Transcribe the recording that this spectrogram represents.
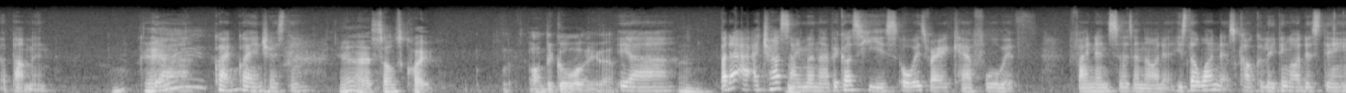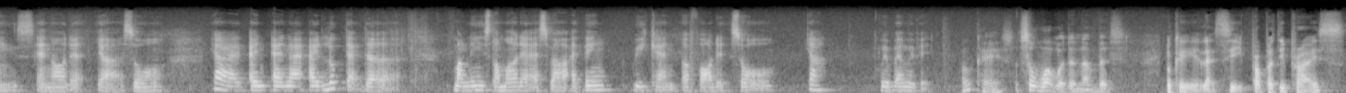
apartment. Okay. Yeah, quite quite interesting. Yeah, it sounds quite on the go like that. Yeah. But I, I trust Simon uh, because he's always very careful with finances and all that. He's the one that's calculating all these things and all that. Yeah. So, yeah, and, and I, I looked at the monthly installment there as well. I think we can afford it. So, yeah, we went with it. Okay. So, so what were the numbers? Okay, let's see. Property price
